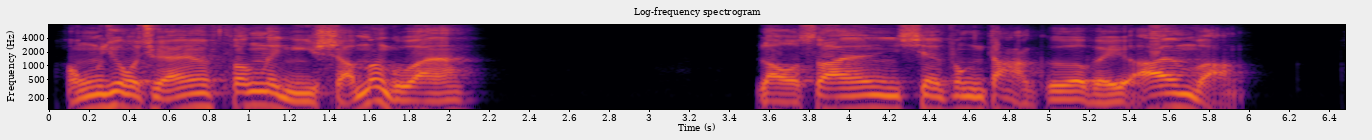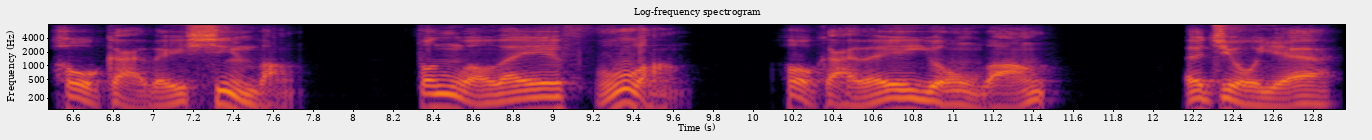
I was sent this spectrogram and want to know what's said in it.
洪秀全封了你什么官？老三先封大哥为安王，后改为信王，封我为福王，后改为永王。呃，九爷，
